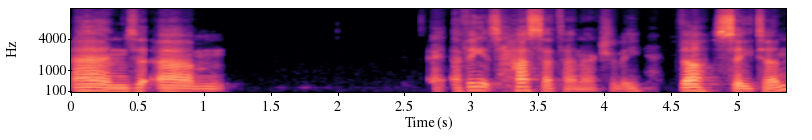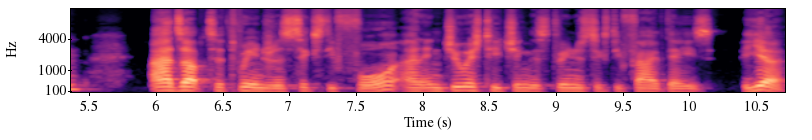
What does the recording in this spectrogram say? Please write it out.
And um, I think it's Hasatan, actually, the Satan, adds up to 364. And in Jewish teaching, there's 365 days a year.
